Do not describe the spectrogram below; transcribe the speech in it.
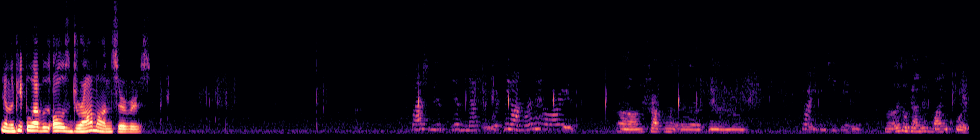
Yeah, and then people have all this drama on servers. Slash mute is nothing. Where- Leon, where the hell are you? Uh, I'm trapped in the uh, same room. If you can TP me. No, it's okay. I'm just mining quartz.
